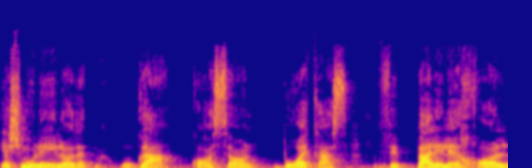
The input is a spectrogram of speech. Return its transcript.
יש מולי, לא יודעת מה, עוגה, קורסון, בורקס, ובא לי לאכול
